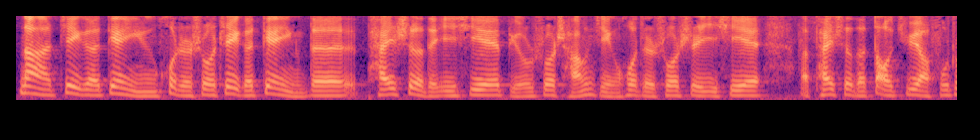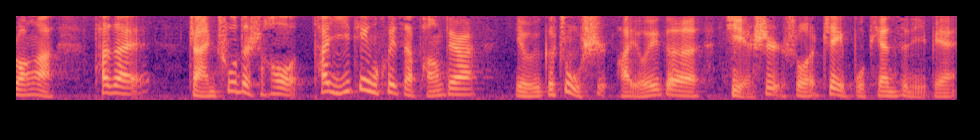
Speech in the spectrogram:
那这个电影或者说这个电影的拍摄的一些，比如说场景，或者说是一些呃拍摄的道具啊、服装啊，它在展出的时候，它一定会在旁边有一个注释啊，有一个解释，说这部片子里边。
